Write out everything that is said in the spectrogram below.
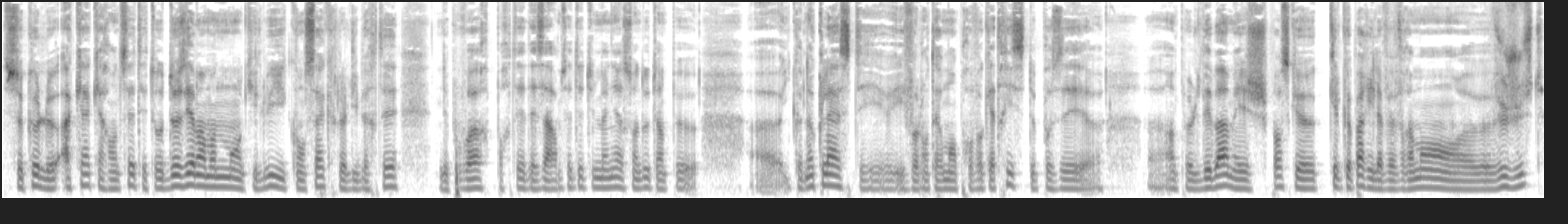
ce que le AK-47 est au deuxième amendement qui lui consacre la liberté de pouvoir porter des armes. C'était une manière sans doute un peu euh, iconoclaste et, et, volontairement provocatrice de poser euh, un peu le débat, mais je pense que quelque part il avait vraiment euh, vu juste,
